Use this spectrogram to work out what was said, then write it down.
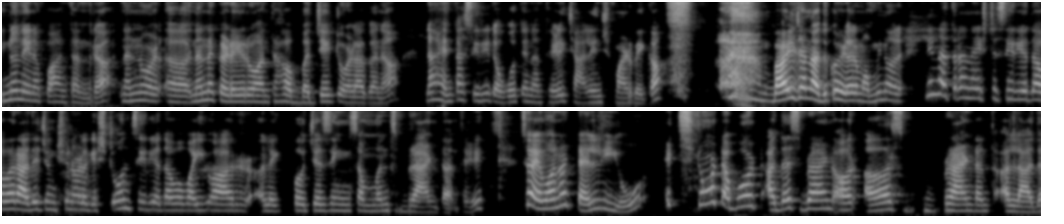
ಇನ್ನೊಂದೇನಪ್ಪ ಅಂತಂದ್ರ, ನನ್ನ ನನ್ನ ಕಡೆ ಇರುವಂತಹ ಬಜೆಟ್ ಒಳಗನ ನಾ ಎಂಥ ಸೀರೆ ತಗೋತೇನೆ ಅಂತ ಹೇಳಿ ಚಾಲೆಂಜ್ ಮಾಡ್ಬೇಕಾ? ಭಾಳ ಜನ ಅದಕ್ಕೂ ಹೇಳ್ಯಾರ ಮಮ್ಮಿನೂ ನಿನ್ನ ಹತ್ರನ ಎಷ್ಟು ಸೀರೆ ಅದಾವ? ರಾಧೆ ಜಂಕ್ಷನ್ ಒಳಗೆ ಎಷ್ಟೊಂದು ಸೀರೆ ಅದಾವ? Why you are like purchasing some one's brand ಅಂತ ಹೇಳಿ. So I want tell you it's not about others brand or ours brand ಅಂತ ಅಲ್ಲ ಅದ.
